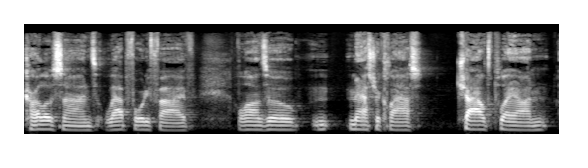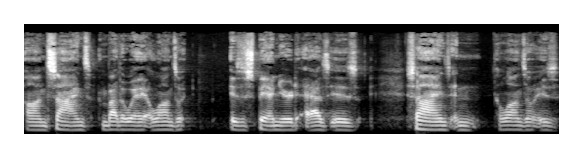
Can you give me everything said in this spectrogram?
Carlos Sainz, lap 45. Alonso masterclass, child's play on on Sainz. And by the way, Alonso is a Spaniard, as is Sainz, and Alonso is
